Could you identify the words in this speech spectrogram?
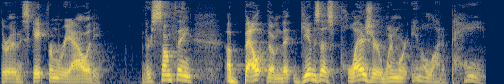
They're an escape from reality. There's something about them that gives us pleasure when we're in a lot of pain.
